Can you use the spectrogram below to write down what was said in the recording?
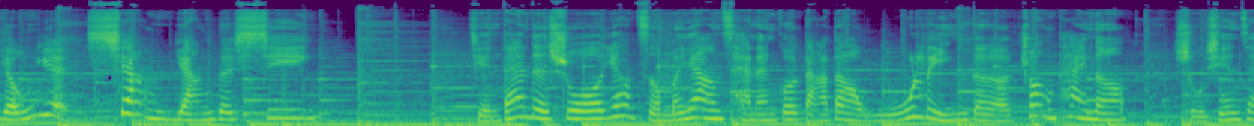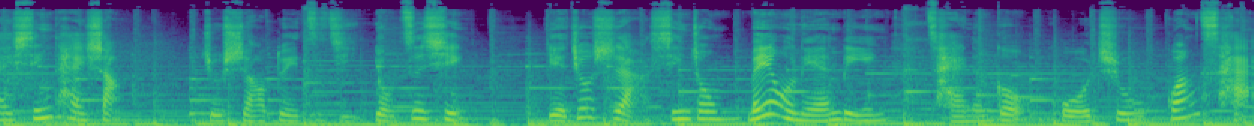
永远向阳的心。简单的说，要怎么样才能够达到无灵的状态呢？首先在心态上。就是要对自己有自信，也就是啊，心中没有年龄，才能够活出光彩。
